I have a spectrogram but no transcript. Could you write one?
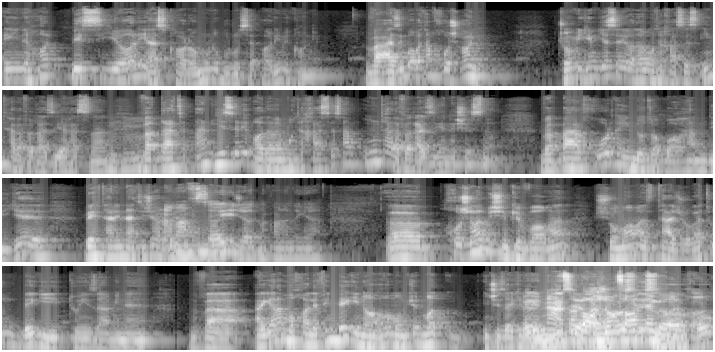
عین حال بسیاری از کارامون رو برون سپاری می‌کنیم و از این بابت هم خوشحالیم. چون میگیم یه سری آدم متخصص این طرف قضیه هستن و قطعا یه سری آدم متخصص هم اون طرف قضیه نشستن و برخورد این دوتا با همدیگه بهترین نتیجه رو هم افزایی. ایجاد می‌کنه دیگه خوشحال میشیم که واقعا شما هم از تجربتون بگید تو این زمینه و اگرم مخالفین بگین آقا ممکن ما این چیزایی که داریم. نه، اصلا با آژانس حال. نمی‌کنیم خب،.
